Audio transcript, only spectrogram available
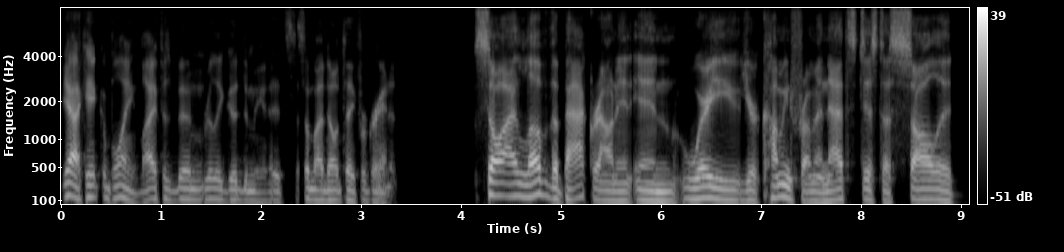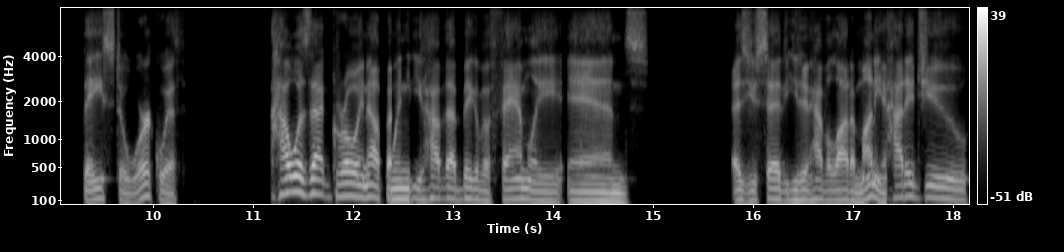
Yeah, I can't complain. Life has been really good to me, and it's something I don't take for granted. So I love the background in, in where you, you're coming from, and that's just a solid base to work with. How was that growing up when you have that big of a family and as you said, you didn't have a lot of money. How did you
